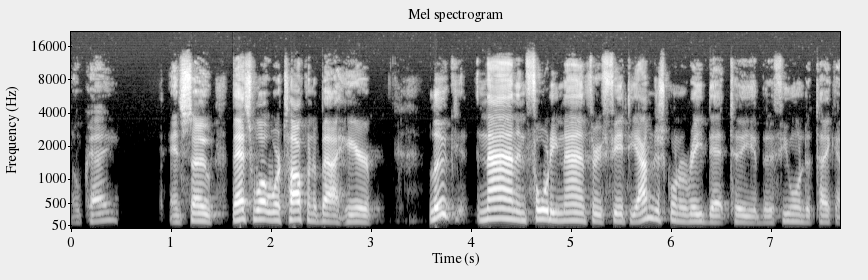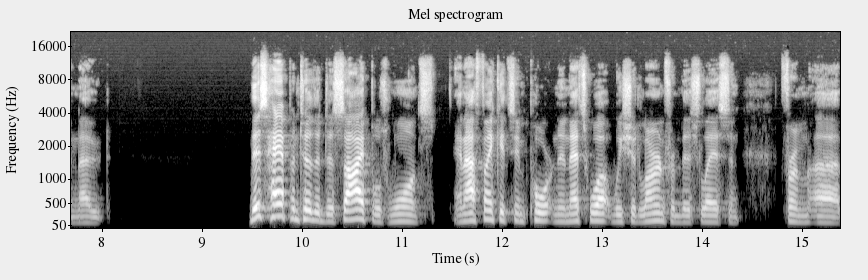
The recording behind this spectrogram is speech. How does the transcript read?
Okay? And so that's what we're talking about here. Luke 9 and 49 through 50, I'm just going to read that to you, but if you want to take a note. This happened to the disciples once, and I think it's important, and that's what we should learn from this lesson from uh,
